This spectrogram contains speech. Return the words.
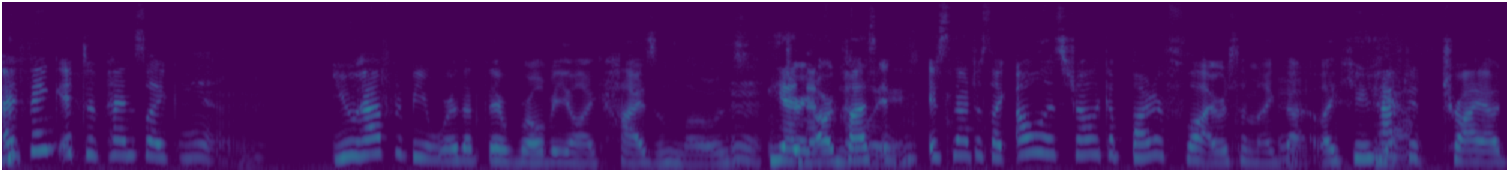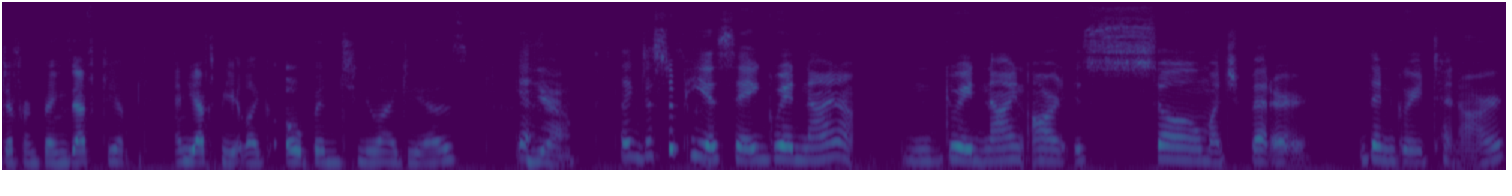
I think it depends like yeah you have to be aware that there will be like highs and lows Mm. Yeah, during art class. It, it's not just like oh let's draw like a butterfly or something like that. Like you have Yeah. to try out different things. You have to and you have to be like open to new ideas. Yeah. yeah. Like just a PSA, grade nine, uh, grade nine art is so much better than grade ten art.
